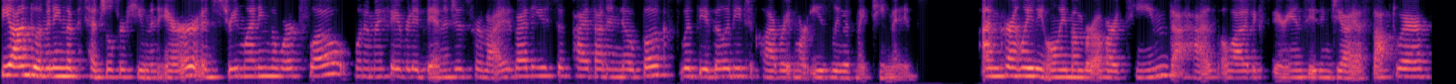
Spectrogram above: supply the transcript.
Beyond limiting the potential for human error and streamlining the workflow, one of my favorite advantages provided by the use of Python in notebooks was the ability to collaborate more easily with my teammates. I'm currently the only member of our team that has a lot of experience using GIS software,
